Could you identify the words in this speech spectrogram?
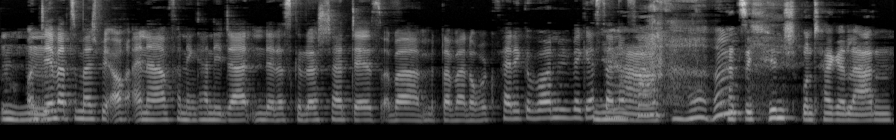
Mhm. Und der war zum Beispiel auch einer von den Kandidaten, der das gelöscht hat. Der ist aber mittlerweile rückfällig geworden, wie wir gestern ja, erfahren haben. Hat sich Hinge runtergeladen.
